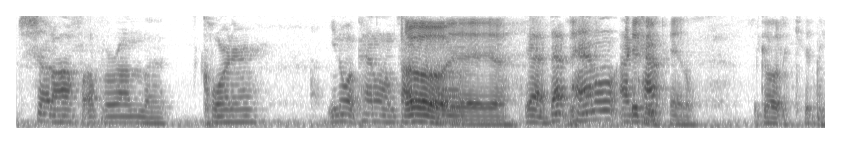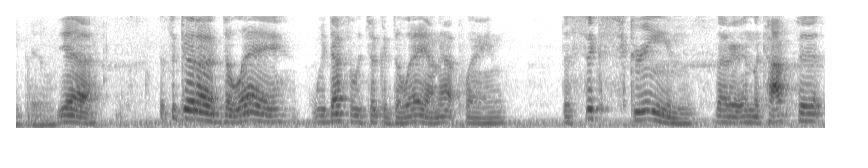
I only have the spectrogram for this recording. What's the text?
shut off up around the corner. You know what panel I'm talking oh about? yeah, yeah, yeah. Yeah, that The panel, I can't. panel. They call it a kidney panel. Yeah, it's a good uh, delay. We definitely took a delay on that plane. The six screens that are in the cockpit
